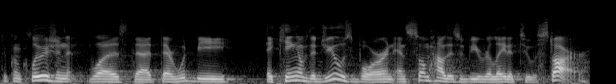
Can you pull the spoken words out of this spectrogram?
the conclusion was that there would be a king of the Jews born, and somehow this would be related to a star.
